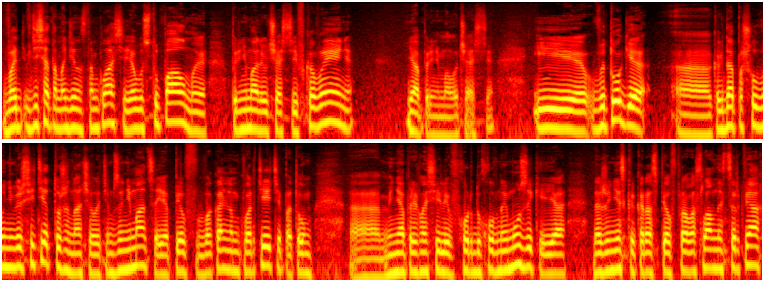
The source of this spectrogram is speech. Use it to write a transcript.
в од- в 10-11 классе я выступал, мы принимали участие в КВН. Я принимал участие. И в итоге, э, когда пошел в университет, тоже начал этим заниматься. Я пел в вокальном квартете, потом э, меня пригласили в хор духовной музыки. Я даже несколько раз пел в православных церквях.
